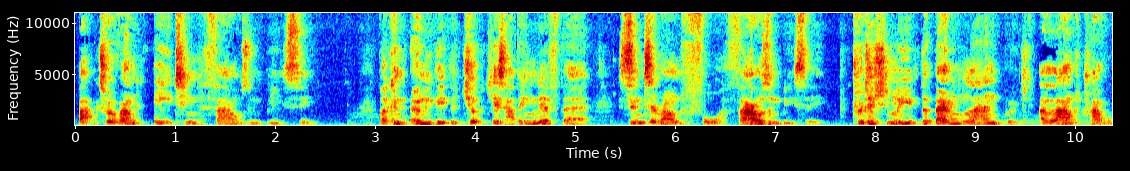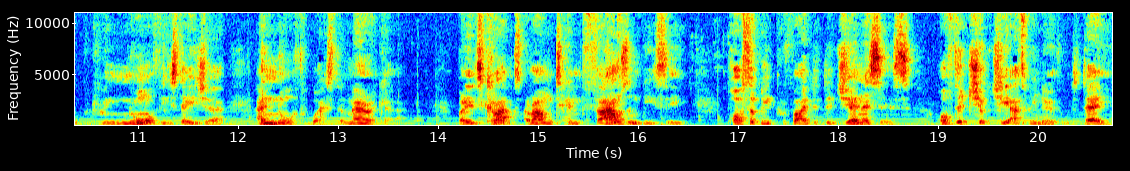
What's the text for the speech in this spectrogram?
back to around 18,000 BC, but can only date the Chukches having lived there since around 4000 BC. Traditionally, the Bering Land Bridge allowed travel between Northeast Asia and Northwest America, but its collapse around 10,000 BC possibly provided the genesis of the Chukchi as we know them today,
